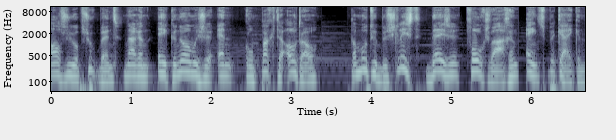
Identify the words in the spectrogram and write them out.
Als u op zoek bent naar een economische en compacte auto, dan moet u beslist deze Volkswagen eens bekijken.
